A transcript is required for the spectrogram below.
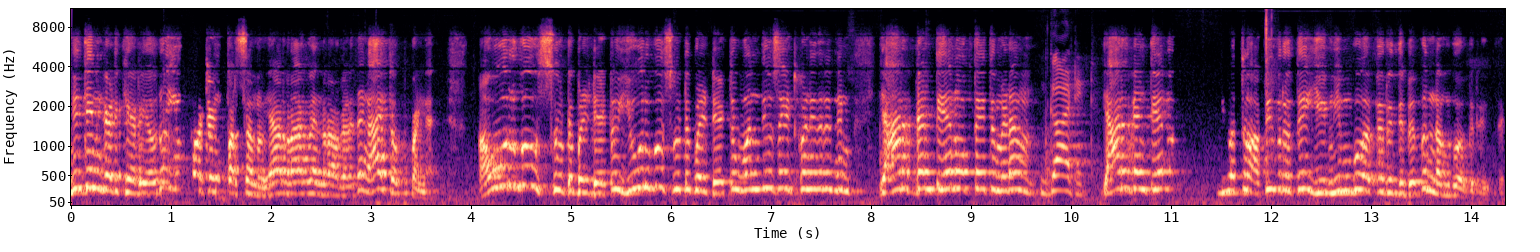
ನಿತಿನ್ ಗಡ್ಕರಿ ಅವರು ಇಂಪಾರ್ಟೆಂಟ್ ಪರ್ಸನ್ ಯಾರು ರಾಘವೇಂದ್ರ ಅವ್ರು ಹೇಳಿದಂಗೆ ಆಯ್ತು ಒಪ್ಕೊಂಡೆ. ಅವ್ರಿಗೂ ಸೂಟಬಲ್ ಡೇಟು ಇವ್ರಿಗೂ ಸೂಟಬಲ್ ಡೇಟು ಒಂದ್ ದಿವಸ ಇಟ್ಕೊಂಡಿದ್ರೆ ನಿಮ್ ಯಾರ ಗಂಟೆ ಏನ್ ಹೋಗ್ತಾ ಇತ್ತು ಮೇಡಮ್ ಯಾರ ಗಂಟೆ ಏನು ಇವತ್ತು ಅಭಿವೃದ್ಧಿ ನಿಮ್ಗೂ ಅಭಿವೃದ್ಧಿ ಬೇಕು ನಮಗೂ ಅಭಿವೃದ್ಧಿ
